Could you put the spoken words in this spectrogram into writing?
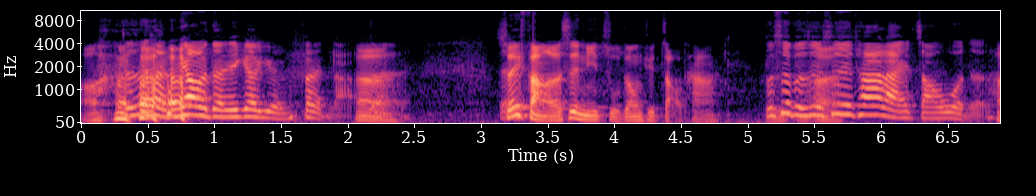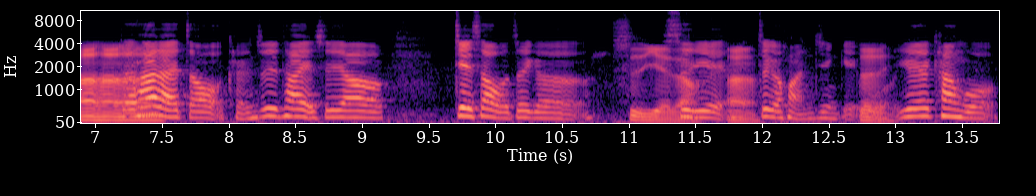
哦。就是很妙的一个缘分啦。嗯。对，所以反而是你主动去找他，不是不是，嗯是他来找我的，他来找我，可能是他也是要介绍我这个事业事业、嗯。这个环境给我，因为看我，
